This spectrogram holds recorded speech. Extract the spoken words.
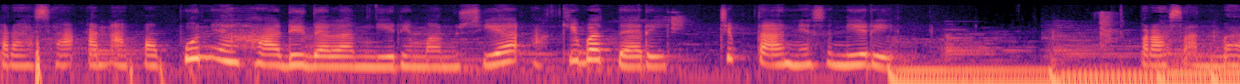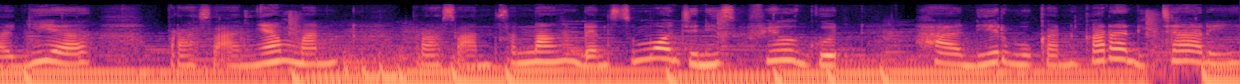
perasaan apa pun yang hadir dalam diri manusia akibat dari ciptaannya sendiri. Perasaan bahagia, perasaan nyaman, perasaan senang, dan semua jenis feel good hadir bukan karena dicari,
